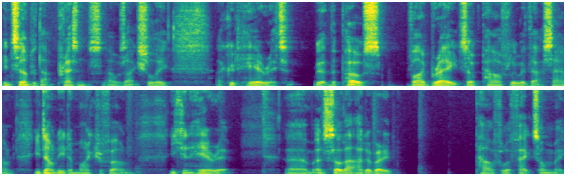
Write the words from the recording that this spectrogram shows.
in terms of that presence. I was actually, I could hear it. The posts vibrate so powerfully with that sound. You don't need a microphone, you can hear it. Um, and so that had a very powerful effect on me.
